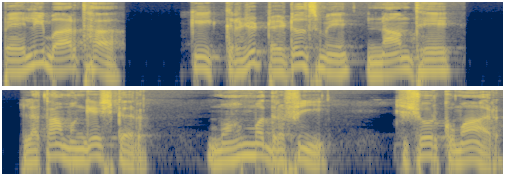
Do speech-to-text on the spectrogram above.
पहली बार था कि क्रेडिट टाइटल्स में नाम थे लता मंगेशकर, मोहम्मद रफ़ी, किशोर कुमार,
